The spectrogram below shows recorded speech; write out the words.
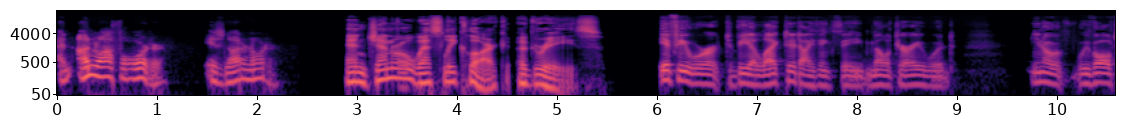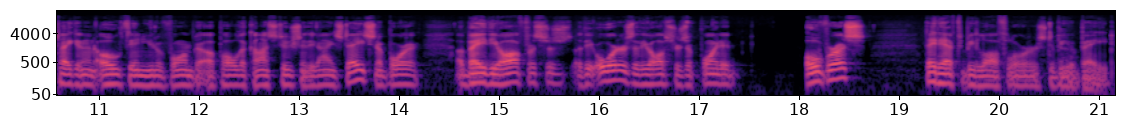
An unlawful order is not an order. And General Wesley Clark agrees. if he were to be elected, I think the military would, you know, we've all taken an oath in uniform to uphold the Constitution of the United States and abor- obey the officers, the orders of the officers appointed over us. They'd have to be lawful orders to be obeyed.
